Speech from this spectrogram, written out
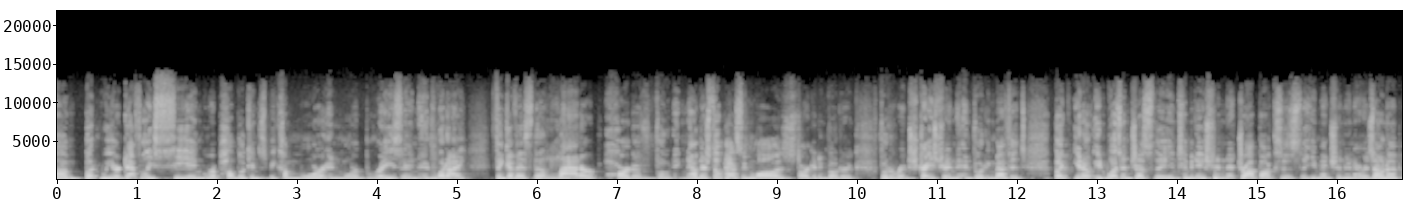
Um, but we are definitely seeing Republicans become more and more brazen in what I think of as the latter part of voting. Now they're still passing laws targeting voter voter registration and voting methods, but you know it wasn't just the intimidation at drop boxes that you mentioned in Arizona.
